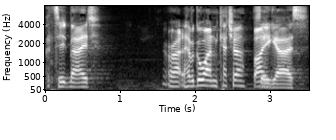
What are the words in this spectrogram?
That's it, mate. All right, have a good one. Catch ya. Bye. See you guys.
